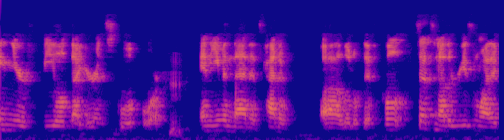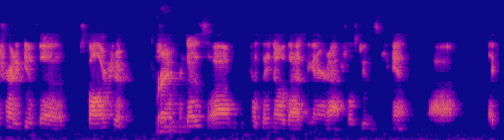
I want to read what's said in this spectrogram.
in your field that you're in school for, Hmm. and even then, it's kind of uh, a little difficult. So that's another reason why they try to give the scholarship. Right. Sherman does um, because they know that the international students can't uh, like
